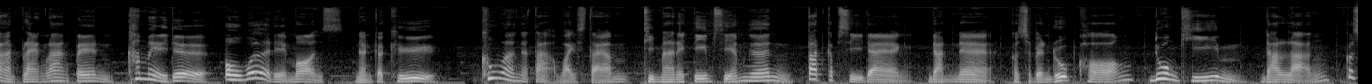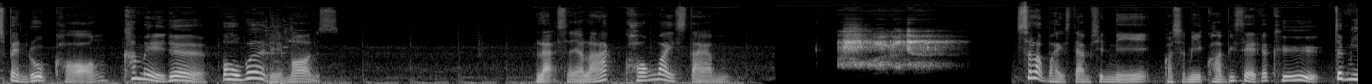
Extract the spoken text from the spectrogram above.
การแปลงร่างเป็น c o m m a n d e r Over Demons นั่นก็คือคุวางาตะไวสแตมที่มาในธีมเสียมเงิน ตัดกับสีแดง ด้านหน้าก็จะเป็นรูปของด้วงครีม ด้านหลังก็จะเป็นรูปของ c o m m a n d e r Over Demons และสัญลักษณ์ของไวสแตมป์สำหรับไวสแตมป์ชิ้นนี้ก็จะมีความพิเศษก็คือ จะมี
